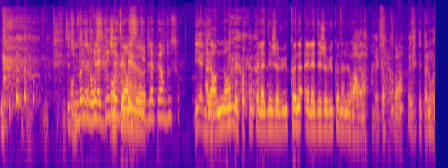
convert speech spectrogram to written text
C'est une bonne annonce. qu'elle a déjà en vu termes de- de la peur doucement. Et Alien. Alors non, mais par contre, elle a déjà vu Conan, elle a déjà vu Conan le Voilà, barbare. d'accord. Voilà. J'étais pas loin.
